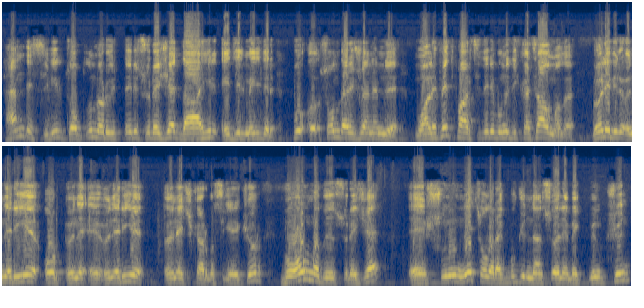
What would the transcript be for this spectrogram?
hem de sivil toplum örgütleri sürece dahil edilmelidir. Bu e, son derece önemli. Muhalefet partileri bunu dikkate almalı. Böyle bir öneriyi or- öne, e, öneriyi öne çıkarması gerekiyor. Bu olmadığı sürece e, şunu net olarak bugünden söylemek mümkün.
